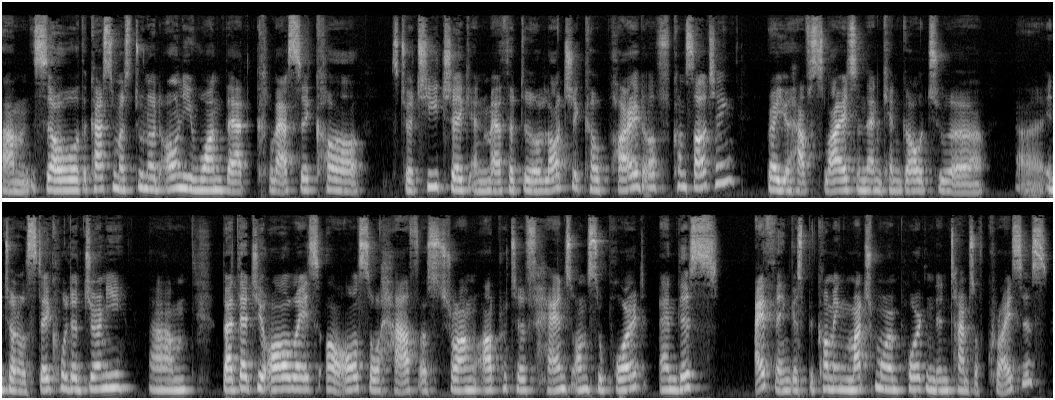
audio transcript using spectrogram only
Um, so the customers do not only want that classical strategic and methodological part of consulting, where you have slides and then can go to a, a internal stakeholder journey, um, but that you always also have a strong operative hands-on support. And this, I think, is becoming much more important in times of crisis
